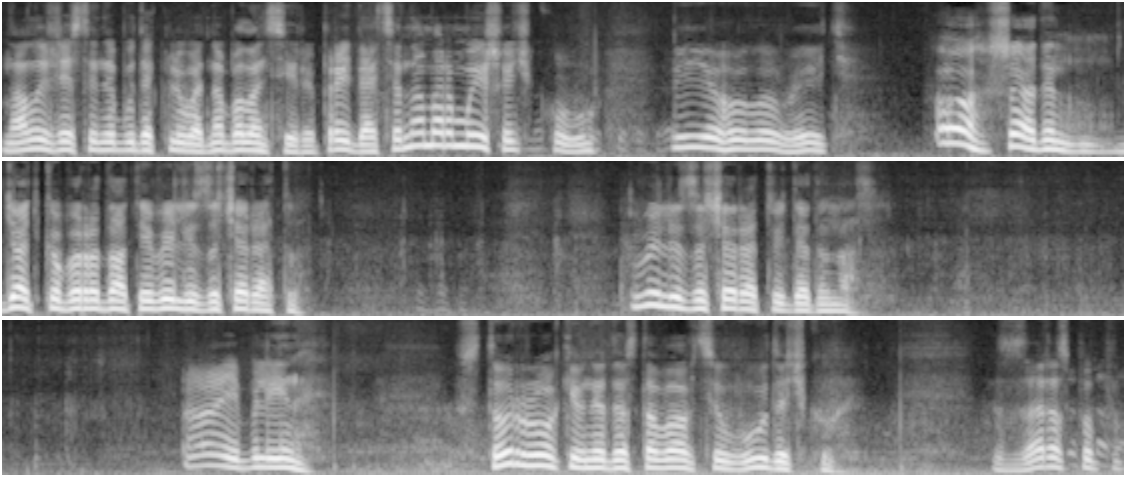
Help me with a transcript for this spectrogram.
Ну, але якщо не буде клювати на балансіри, прийдеться на мармишечку і його ловить. О, ще один дядько бородатий виліз з очерету. Виліз з очерету йде до нас. Ай, блін. Сто років не доставав цю вудочку. Зараз поп-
